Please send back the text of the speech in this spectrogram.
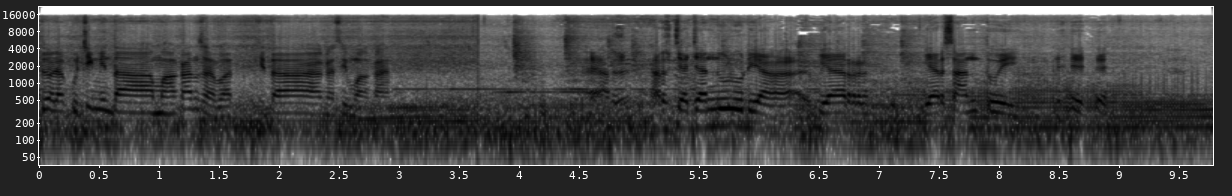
Itu ada kucing minta makan sahabat, kita kasih makan. Eh, harus, harus jajan dulu dia biar biar santuy.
